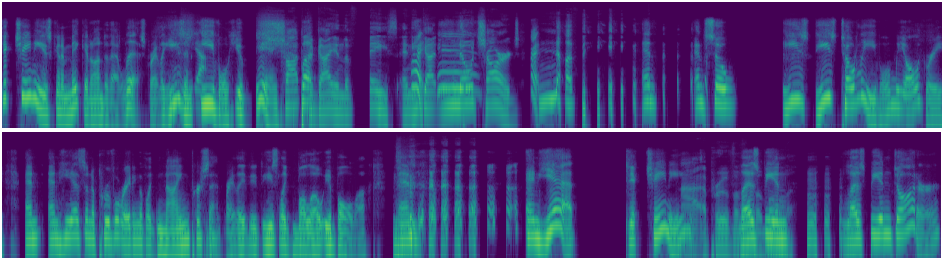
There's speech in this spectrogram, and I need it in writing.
Dick Cheney is going to make it onto that list, right? Like he's an Yeah. evil human being. Shot a guy in the face and he got Yeah. no charge. Right. Nothing. and and so he's he's totally evil and we all agree and and he has an approval rating of like 9% right Like, he's like below ebola and and yet dick cheney I approve of Lesbian- lesbian daughter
